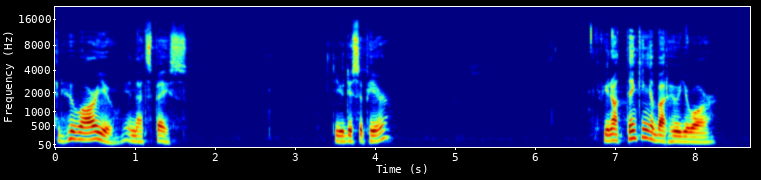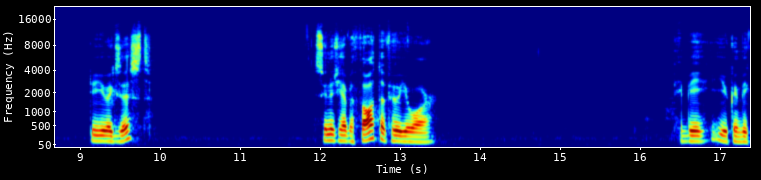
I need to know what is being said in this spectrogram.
And who are you in that space? Do you disappear? If you're not thinking about who you are, do you exist? As soon as you have a thought of who you are, maybe you can be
